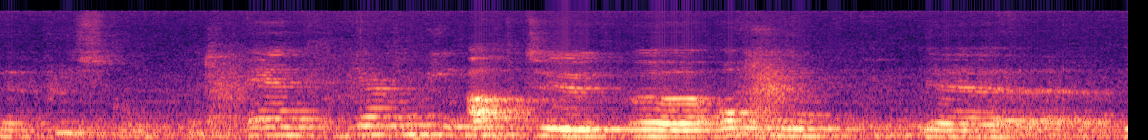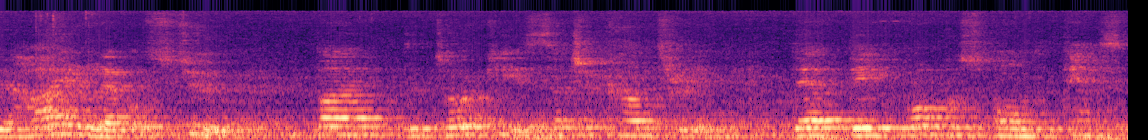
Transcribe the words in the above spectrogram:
preschool. And we are moving up to uh, opening the, the higher levels too. But the Turkey is such a country that they focus on the test,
